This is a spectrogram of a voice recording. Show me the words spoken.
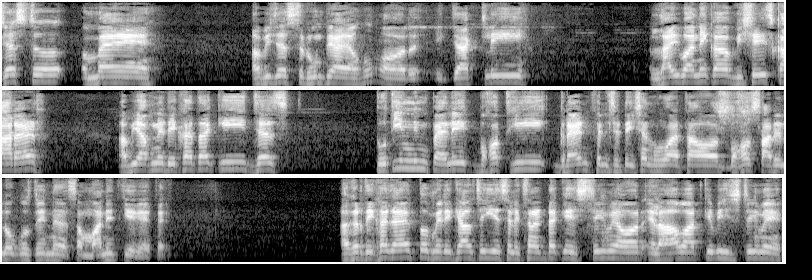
जस्ट, मैं अभी जस्ट रूम पे आया हूँ और एग्जैक्टली exactly लाइव आने का विशेष कारण, अभी आपने देखा था कि जस्ट दो तीन दिन पहले एक बहुत ही ग्रैंड फेलिसिटेशन हुआ था और बहुत सारे लोग उस दिन सम्मानित किए गए थे। अगर देखा जाए तो मेरे ख्याल से ये सिलेक्शन अड्डा के हिस्ट्री में और इलाहाबाद के भी हिस्ट्री में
